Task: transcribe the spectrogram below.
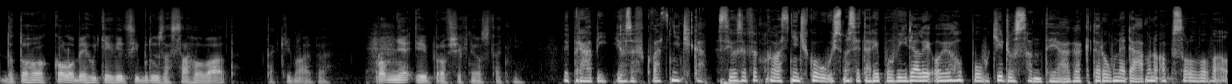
do toho koloběhu těch věcí budu zasahovat, tak tím lépe. Pro mě i pro všechny ostatní. Vypráví Josef Kvasnička. S Josefem Kvasničkou už jsme si tady povídali o jeho pouti do Santiago, kterou nedávno absolvoval.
